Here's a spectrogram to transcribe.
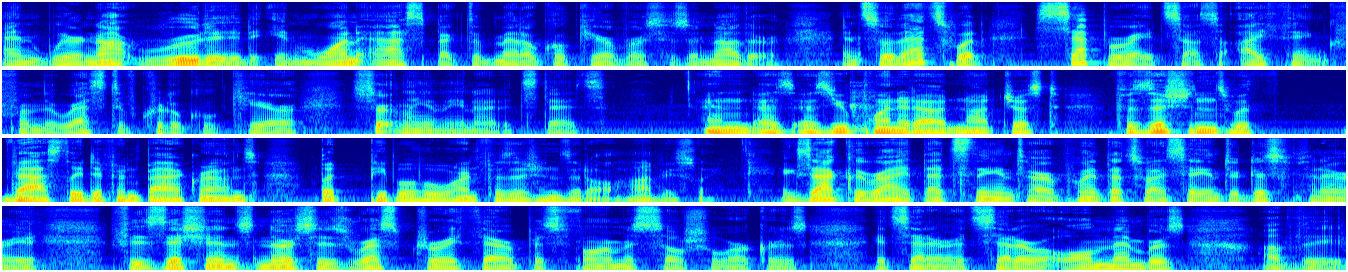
and we're not rooted in one aspect of medical care versus another. And so that's what separates us, I think, from the rest of critical care, certainly in the United States. And as, as you pointed out, not just physicians with vastly different backgrounds, but people who aren't physicians at all, obviously. Exactly right. That's the entire point. That's why I say interdisciplinary. Physicians, nurses, respiratory therapists, pharmacists, social workers, et cetera, et cetera, all members of the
